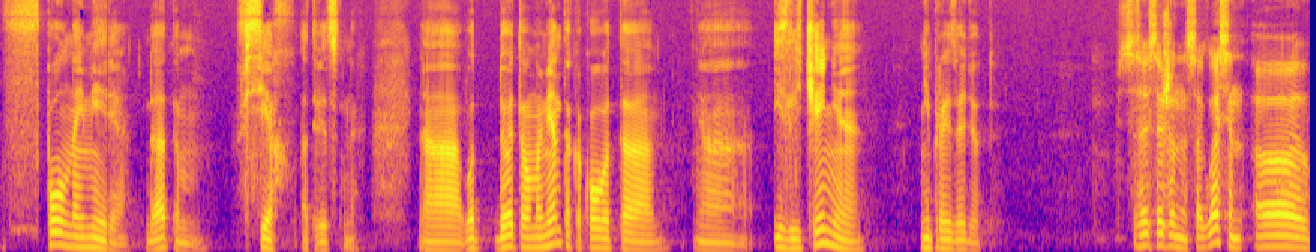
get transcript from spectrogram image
в полной мере, да, там, всех ответственных. А, вот до этого момента какого-то а, излечения не произойдет. Совершенно согласен. Э,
